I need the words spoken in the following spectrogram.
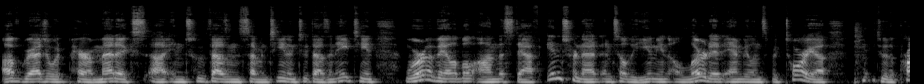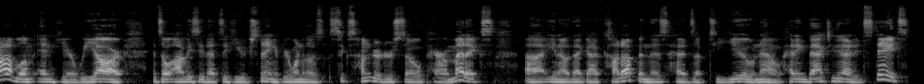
of graduate paramedics uh, in 2017 and 2018 were available on the staff intranet until the union alerted Ambulance Victoria to the problem, and here we are. And so, obviously, that's a huge thing. If you're one of those 600 or so paramedics, uh, you know, that got caught up in this, heads up to you. Now, heading back to the United States,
